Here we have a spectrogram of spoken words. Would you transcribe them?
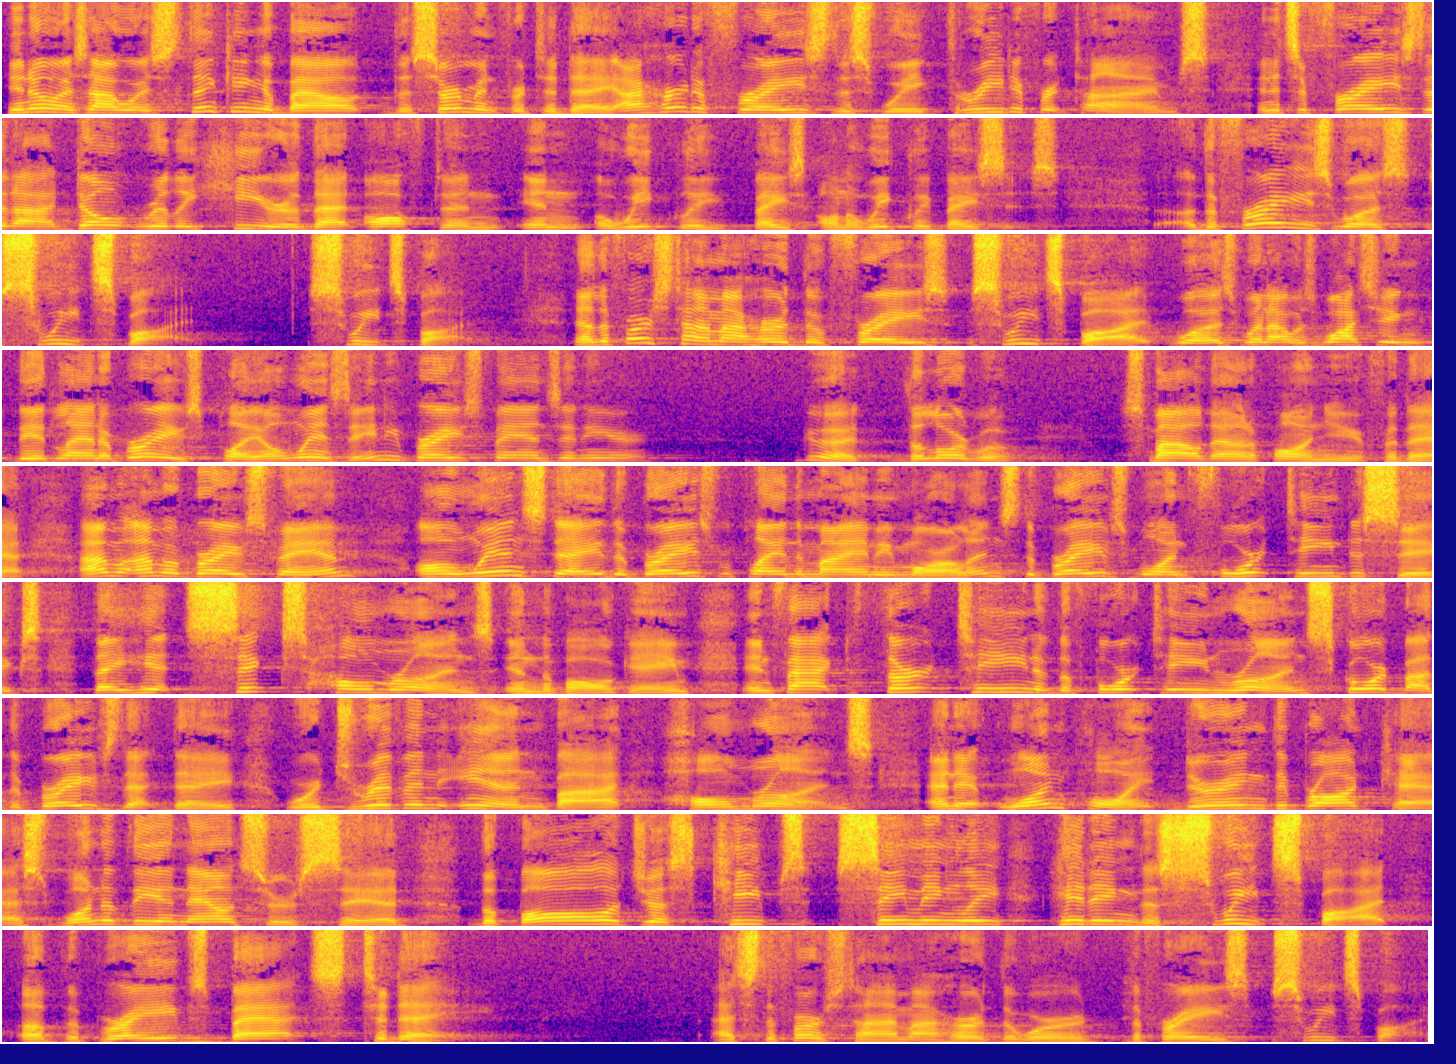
You know, as I was thinking about the sermon for today, I heard a phrase this week three different times, and it's a phrase that I don't really hear that often in a weekly base, on a weekly basis. Uh, the phrase was sweet spot. Sweet spot. Now, the first time I heard the phrase sweet spot was when I was watching the Atlanta Braves play on Wednesday. Any Braves fans in here? Good. The Lord will smile down upon you for that. I'm, I'm a Braves fan. On Wednesday, the Braves were playing the Miami Marlins. The Braves won 14 to 6. They hit six home runs in the ball game. In fact, 13 of the 14 runs scored by the Braves that day were driven in by home runs. And at one point during the broadcast, one of the announcers said, The ball just keeps seemingly hitting the sweet spot of the Braves' bats today. That's the first time I heard the word, the phrase sweet spot.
